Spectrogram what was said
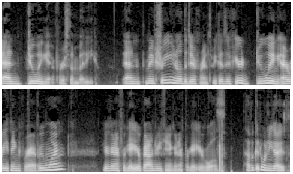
and doing it for somebody. And make sure you know the difference because if you're doing everything for everyone, you're going to forget your boundaries and you're going to forget your goals. Have a good one, you guys.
